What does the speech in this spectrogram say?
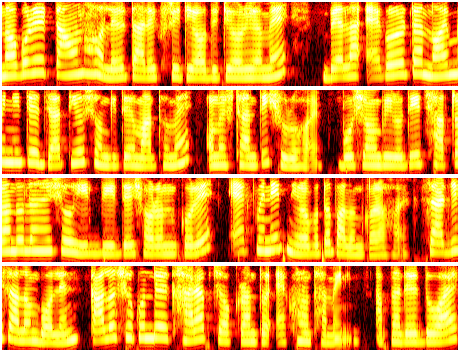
নগরের টাউন হলের তারেক স্মৃতি অডিটোরিয়ামে বেলা এগারোটা নয় মিনিটে জাতীয় সঙ্গীতের মাধ্যমে অনুষ্ঠানটি শুরু হয়। বৈষম্য বিরোধী ছাত্র আন্দোলনের শহীদ বীরদের স্মরণ করে এক মিনিট নীরবতা পালন করা হয়। সার্জিস আলম বলেন, কালো শকুনদের খারাপ চক্রান্ত এখনও থামেনি। আপনাদের দোয়ায়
